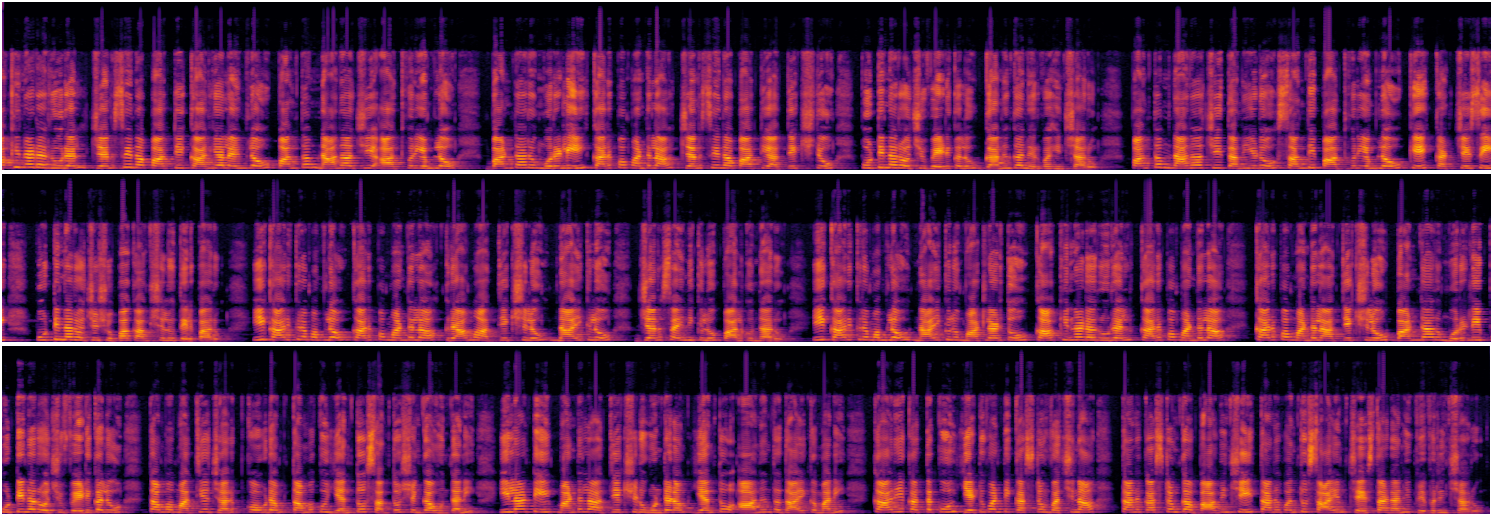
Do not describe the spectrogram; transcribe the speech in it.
Kakinada rural Janasena party కార్యాలయంలో పంతం నానాజీ ఆధ్వర్యంలో బంటారు మురళి కరప మండల జనసేన పార్టీ అధ్యక్షుడు పుట్టినరోజు వేడుకలు ఘనంగా నిర్వహించారు. పంతం నానాజీ తనయుడు సందీప్ ఆధ్వర్యంలో కేక్ కట్ చేసి పుట్టినరోజు శుభాకాంక్షలు తెలిపారు. ఈ కార్యక్రమంలో కరప మండల గ్రామ అధ్యక్షులు నాయకులు జన సైనికులు పాల్గొన్నారు. ఈ కార్యక్రమంలో నాయకులు మాట్లాడుతూ కాకినాడ రూరల్ కరప మండల కరప మండల అధ్యక్షులు బండారు మురళి పుట్టినరోజు వేడుకలు తమ మధ్య జరుపుకోవడం తమకు ఎంతో సంతోషంగా ఉందని ఇలాంటి మండల అధ్యక్షుడు ఉండడం ఎంతో ఆనందదాయకమని కార్యకర్తకు ఎటువంటి కష్టం వచ్చినా తన కష్టంగా భావించి తన వంతు సాయం చేస్తాడని వివరించారు.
